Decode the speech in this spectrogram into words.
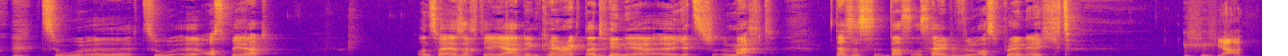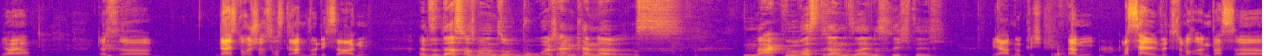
zu, äh, zu äh, Osbert. Und zwar, er sagt ja, ja, den Charakter, den er äh, jetzt macht, das ist, das ist halt Will Osprey in echt. Ja, ja, ja. Das, äh, da ist durchaus was dran, würde ich sagen. Also das, was man so beurteilen kann, da ist, mag wohl was dran sein, ist richtig. Ja, möglich. Ähm, Marcel, willst du noch irgendwas äh,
